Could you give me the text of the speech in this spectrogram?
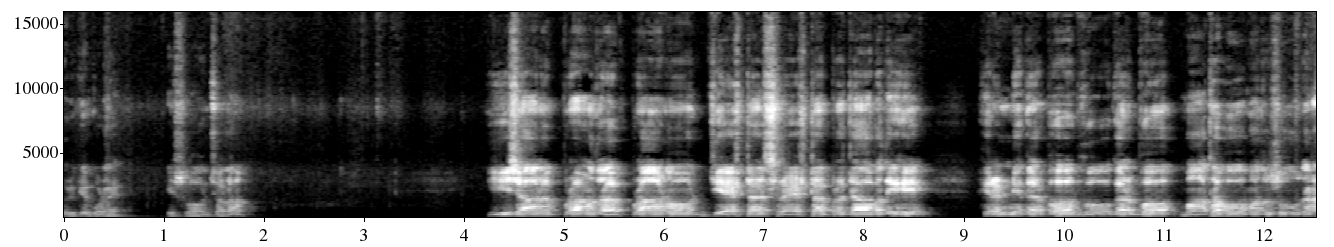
ഒരിക്കൽ കൂടെ ഈ ശ്ലോകം ചൊല്ലാം. ഈശാനപ്രാണത പ്രാണോ ज्येष्ठश्रेष्ठप्रजापतिः ഹിരണ്യഗർഭോ ഭൂഗർഭോ മാധവോ മധുസൂദന.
